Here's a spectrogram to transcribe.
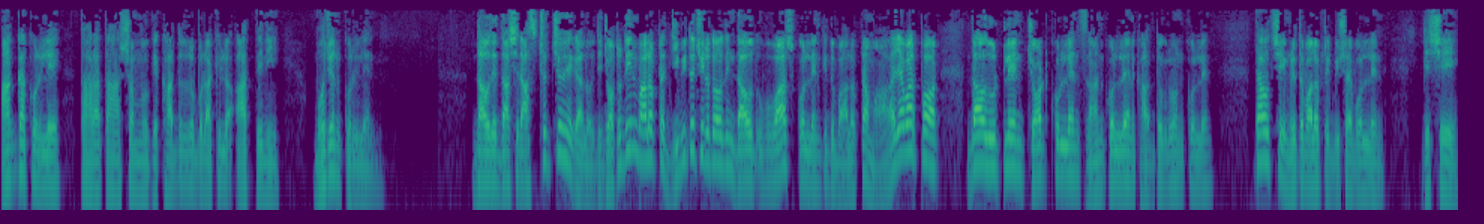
আজ্ঞা করিলে, তাহারা তাহার সম্মুখে খাদ্যদ্রব্য রাখিল আর তিনি ভোজন করিলেন। দাউদের দাসের আশ্চর্য হয়ে গেল যে, যতদিন বালকটা জীবিত ছিল, ততদিন দাউদ উপবাস করলেন, কিন্তু বালকটা মারা যাবার পর দাউদ উঠলেন, চট খুললেন স্নান করলেন, খাদ্য গ্রহণ করলেন। দাউদ সেই মৃত বালকটির বিষয় বললেন যে, সে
